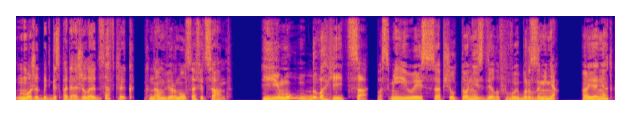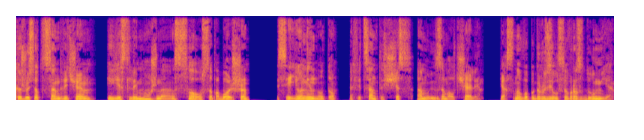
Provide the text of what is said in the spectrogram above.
«Может быть, господа желают завтрак?» К нам вернулся официант. «Ему два яйца», — посмеиваясь, сообщил Тони, сделав выбор за меня. А я не откажусь от сэндвича. И если можно, соуса побольше. Сию минуту. Официант исчез, а мы замолчали. Я снова погрузился в раздумья.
